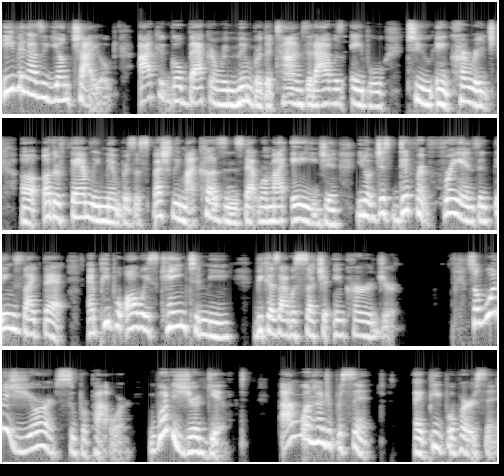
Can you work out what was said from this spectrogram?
Even as a young child, I could go back and remember the times that I was able to encourage uh, other family members, especially my cousins that were my age and, you know, just different friends and things like that. And people always came to me because I was such an encourager. So what is your superpower? What is your gift? I'm 100% a people person.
